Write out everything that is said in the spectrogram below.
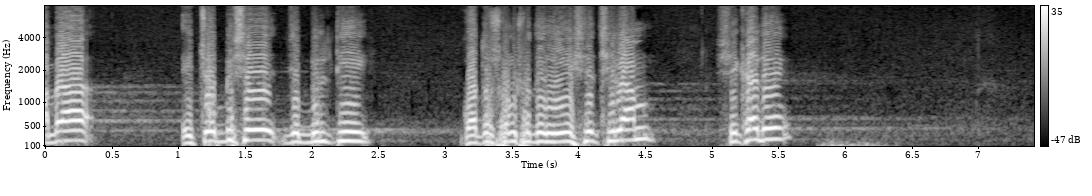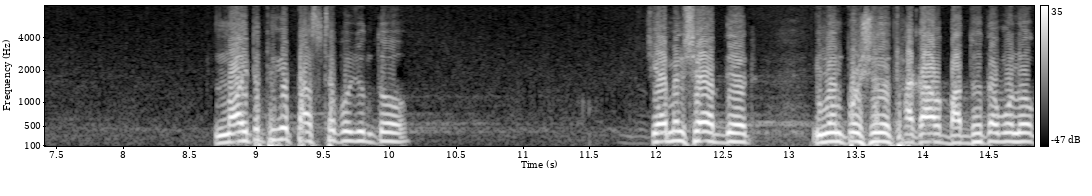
আমরা এই চব্বিশে যে বিলটি গত সংসদে নিয়ে এসেছিলাম, সেখানে নয়টা থেকে পাঁচটা পর্যন্ত চেয়ারম্যান সাহেবদের ইউনিয়ন পরিষদে থাকা বাধ্যতামূলক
